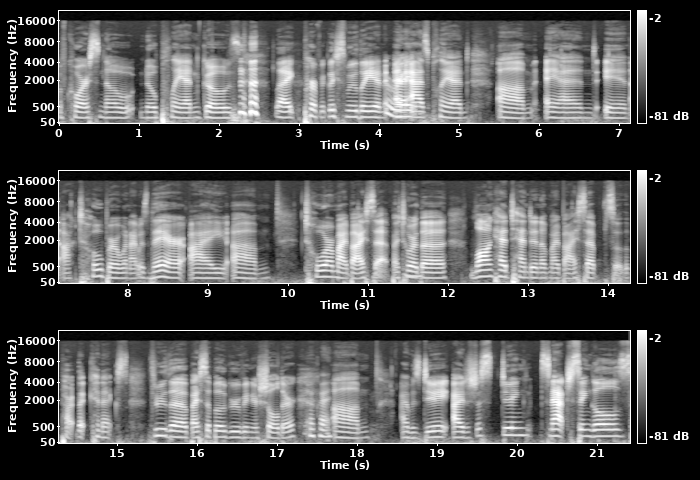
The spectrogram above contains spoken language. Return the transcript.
of course, no no plan goes like perfectly smoothly and, Right. and as planned. Um, and in October, when I was there, I um, tore my bicep. I tore Mhm. the long head tendon of my bicep, so the part that connects through the bicipital groove in your shoulder. Okay. Um, I was doing. I was just doing snatch singles.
